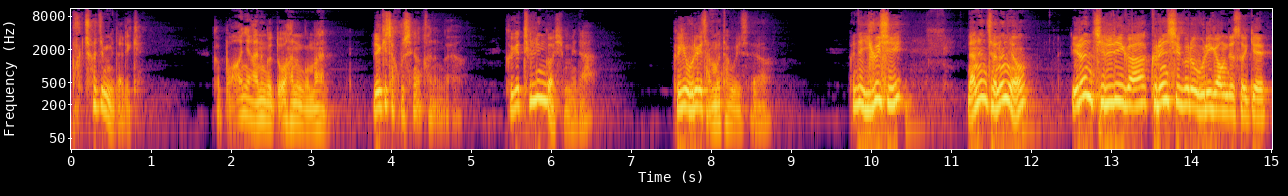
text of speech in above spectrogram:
팍 쳐집니다, 이렇게. 그러니까 뻔히 아는 것또 하는구만. 이렇게 자꾸 생각하는 거예요. 그게 틀린 것입니다. 그게 우리가 잘못하고 있어요. 근데 이것이 나는 저는요, 이런 진리가 그런 식으로 우리 가운데서 이렇게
